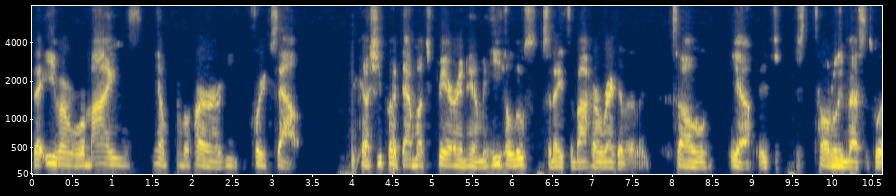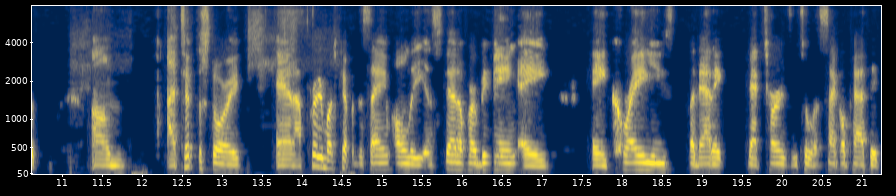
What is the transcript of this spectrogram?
that even reminds him of her, he freaks out because she put that much fear in him and he hallucinates about her regularly. So yeah, it just totally messes with. Um, I took the story and I pretty much kept it the same, only instead of her being a, a crazed fanatic that turns into a psychopathic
